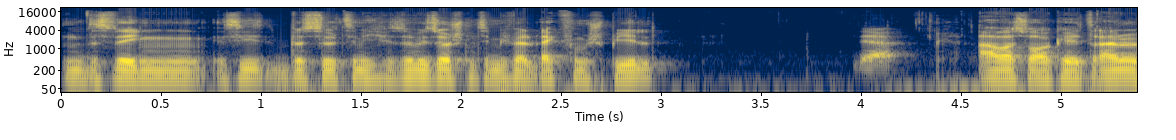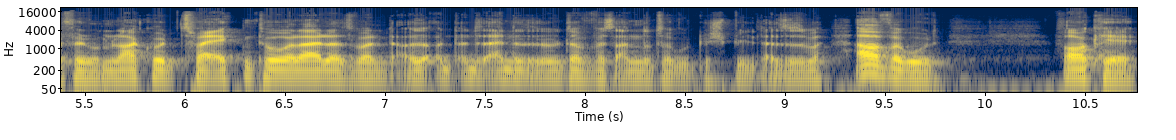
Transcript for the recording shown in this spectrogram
Und deswegen bist du ziemlich, sowieso schon ziemlich weit weg vom Spiel. Ja. Aber es war okay. 3-0 für Monaco, zwei Eckentore leider. Das, war, und das eine und das andere war gut gespielt. Also, war, aber war gut. War okay.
